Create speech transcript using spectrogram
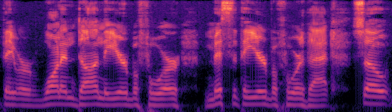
They were one and done the year before, missed it the year before that. So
